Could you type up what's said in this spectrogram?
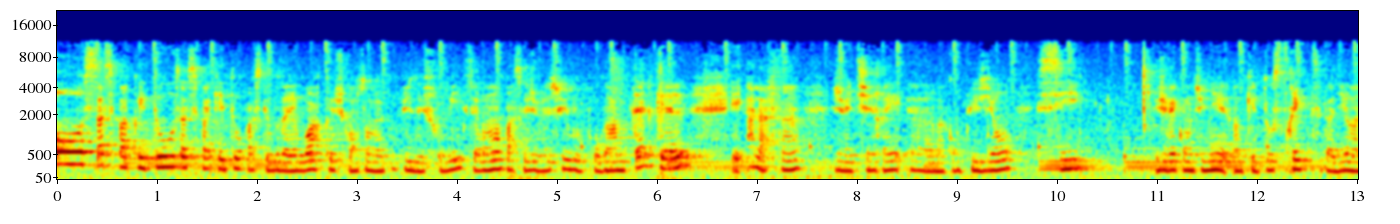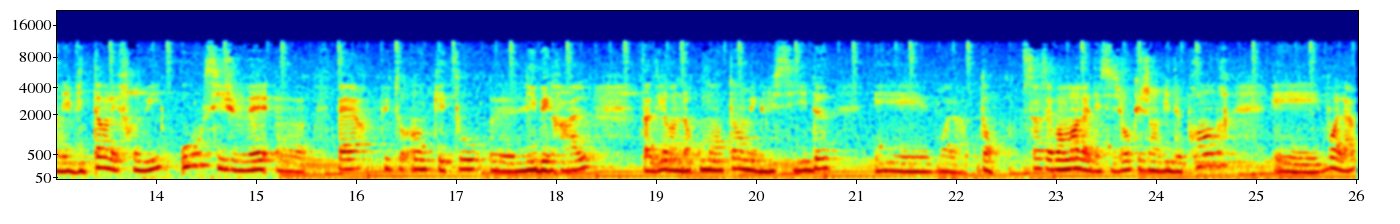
oh ça c'est pas keto, ça c'est pas keto parce que vous allez voir que je consomme un peu plus de fruits. C'est vraiment parce que je vais suivre le programme tel quel et à la fin je vais tirer euh, ma conclusion si je vais continuer un keto strict, c'est-à-dire en évitant les fruits, ou si je vais euh, faire plutôt un keto euh, libéral, c'est-à-dire en augmentant mes glucides. Et voilà, donc ça c'est vraiment la décision que j'ai envie de prendre. Et voilà,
